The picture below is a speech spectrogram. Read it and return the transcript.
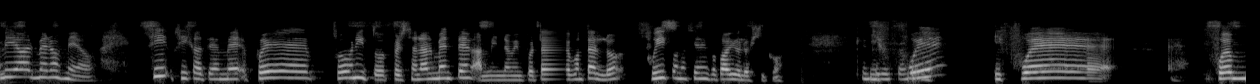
me iba a dar menos miedo. Sí, fíjate, me, fue, fue bonito. Personalmente, a mí no me importa contarlo, fui y conocí a mi papá biológico. Qué Y fue, y fue, fue un,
